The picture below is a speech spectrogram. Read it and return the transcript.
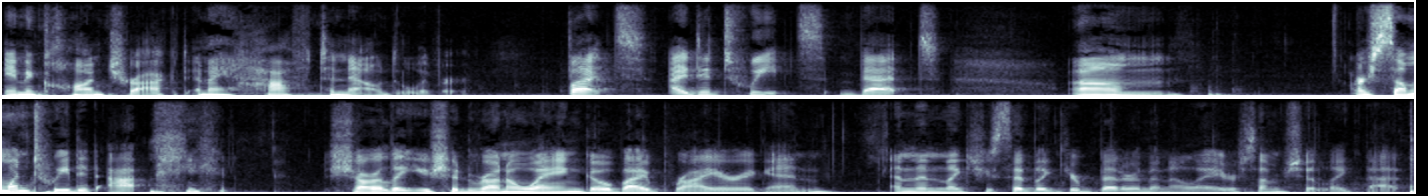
in a contract and I have to now deliver. But I did tweet that um or someone tweeted at me, Charlotte, you should run away and go by Briar again. And then like she said, like you're better than LA or some shit like that.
